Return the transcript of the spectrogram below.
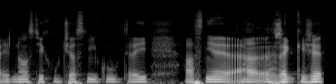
jednoho z těch účastníků, který vlastně řekl, že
